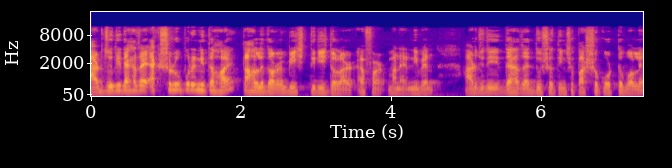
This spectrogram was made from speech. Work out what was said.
আর যদি দেখা যায় একশোর উপরে নিতে হয়, তাহলে ধরেন বিশ, তিরিশ ডলার এফার মানে নেবেন। আর যদি দেখা যায় দুশো, তিনশো, পাঁচশো করতে বলে,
